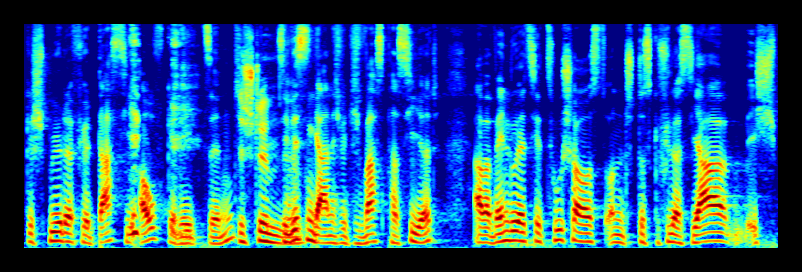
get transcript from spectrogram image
Gespür dafür, dass sie aufgeregt sind. Das stimmt. Sie ja. wissen gar nicht wirklich, was passiert. Aber wenn du jetzt hier zuschaust und das Gefühl hast, ja, ich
